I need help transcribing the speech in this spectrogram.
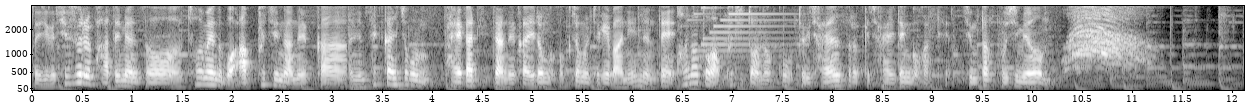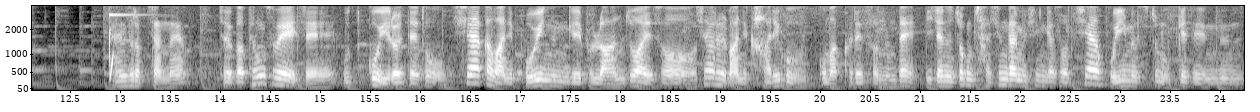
또 이제 시술을 받으면서 처음에는 뭐 아프진 않을까 아니면 색깔이 조금 밝아지지 않을까 이런 거 걱정을 되게 많이 했는데 하나도 아프지도 않았고 되게 자연스럽게 잘 된 것 같아요. 지금 딱 보시면 자연스럽지 않나요? 제가 평소에 이제 웃고 이럴 때도 치아가 많이 보이는 게 별로 안 좋아해서 치아를 많이 가리고 웃고 막 그랬었는데 이제는 조금 자신감이 생겨서 치아 보이면서 좀 웃게 되는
